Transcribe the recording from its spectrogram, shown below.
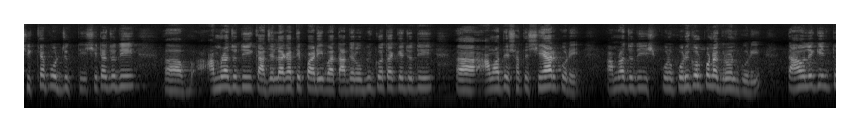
শিক্ষা প্রযুক্তি সেটা যদি আমরা যদি কাজে লাগাতে পারি বা তাদের অভিজ্ঞতাকে যদি আমাদের সাথে শেয়ার করে, আমরা যদি কোনো পরিকল্পনা গ্রহণ করি, তাহলে কিন্তু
